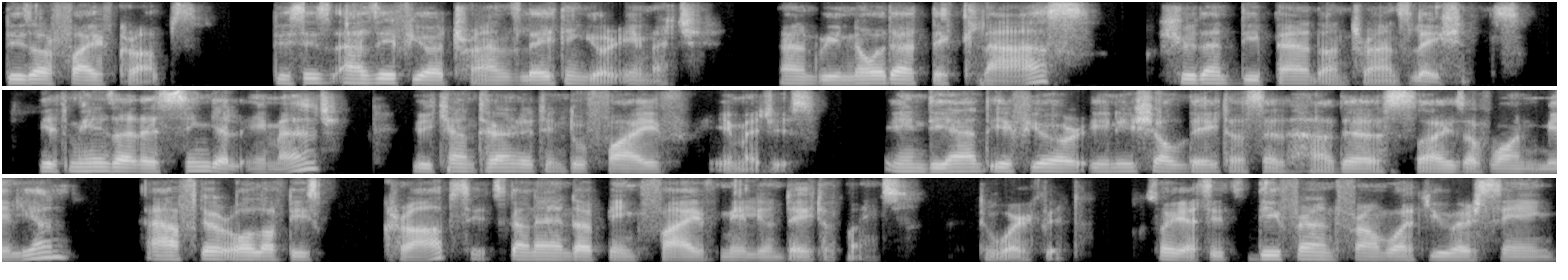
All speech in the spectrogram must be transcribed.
These are five crops. This is as if you're translating your image. And we know that the class shouldn't depend on translations. It means that a single image, we can turn it into five images. In the end, if your initial data set had a size of 1 million, after all of these crops, it's going to end up being 5 million data points to work with. So yes, it's different from what you were seeing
